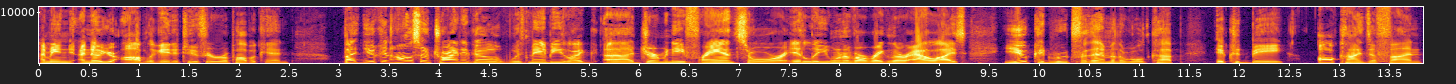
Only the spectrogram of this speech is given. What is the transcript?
I mean, I know you're obligated to if you're a Republican, but you can also try to go with maybe like uh, Germany, France, or Italy, one of our regular allies. You could root for them in the World Cup. It could be all kinds of fun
